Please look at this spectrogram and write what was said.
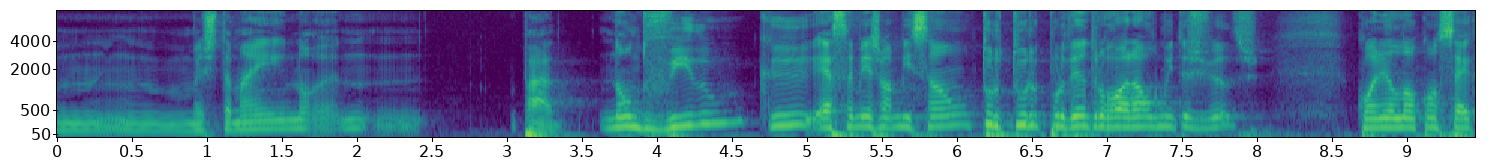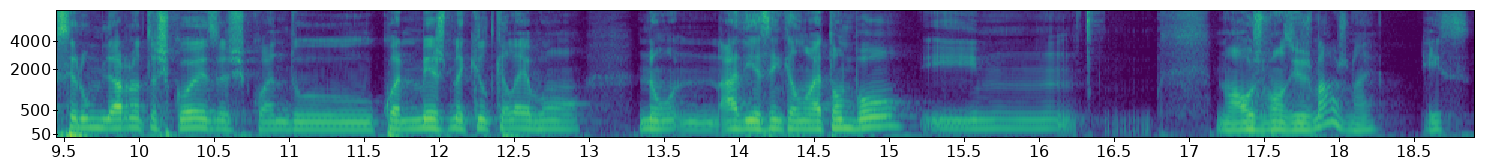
Mas também não, pá, não duvido que essa mesma ambição torture por dentro o Ronaldo muitas vezes quando ele não consegue ser o melhor noutras coisas, quando, quando mesmo naquilo que ele é bom, não, há dias em que ele não é tão bom e hum, não há os bons e os maus, não é? É Isso.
